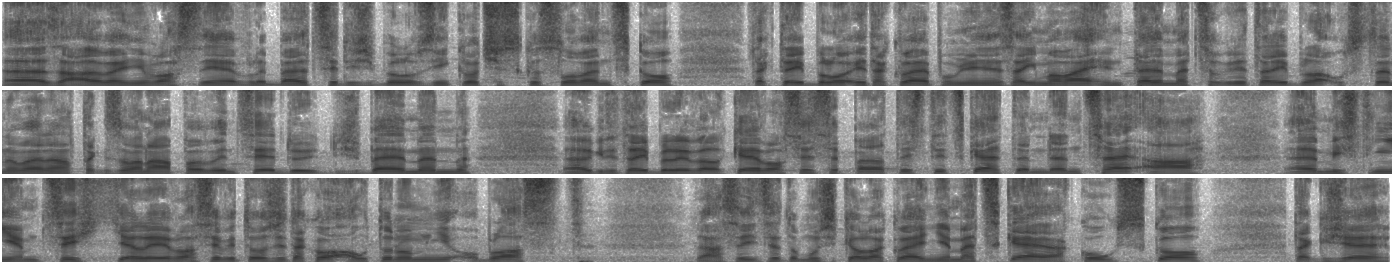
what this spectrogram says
Eh, zároveň vlastně v Liberci, když bylo vzniklo Československo, tak tady bylo i takové poměrně zajímavé intermeco, kdy tady byla ustanovena takzvaná provincie Deutschböhmen, eh, kdy tady byly velké vlastně separatistické tendence a eh, místní Němci chtěli vlastně vytvořit takovou autonomní oblast. Dá se říct, se tomu říkalo takové německé Rakousko, takže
